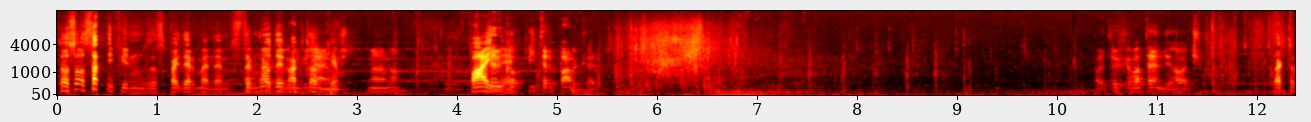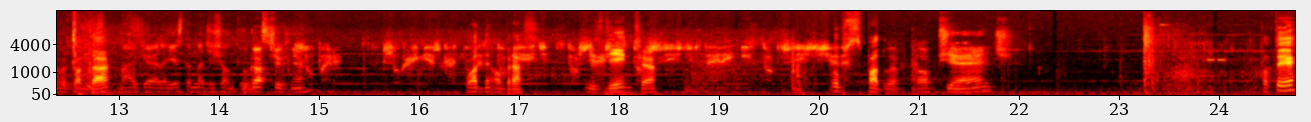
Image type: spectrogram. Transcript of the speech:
To jest ostatni film ze Spider-Manem, z tym Tak, młodym tak, nie widziałem aktorkiem. jeszcze. No, no. Fajny. Tylko Peter Parker. Oj, to chyba tędy, chodź. Tak to wygląda. Michael, jestem na dziesiątym. Tu gaz cieknie. Ładny obraz. I zdjęcia. Ups, spadłem. To pięć. To ty?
